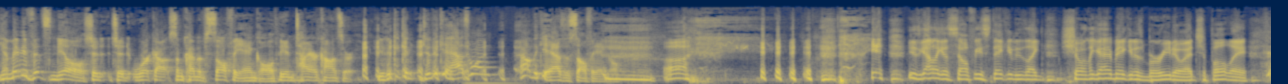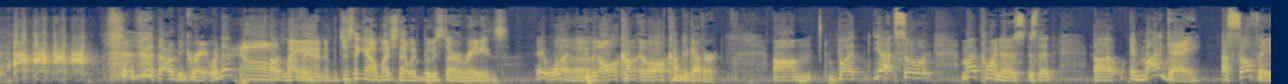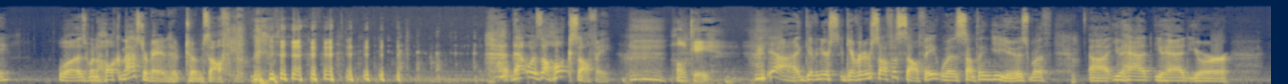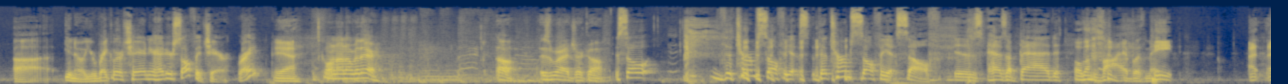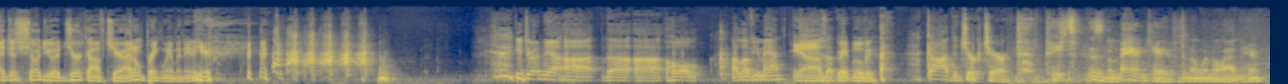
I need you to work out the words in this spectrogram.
Yeah, maybe Vince Neil should should work out some kind of selfie angle the entire concert. Do you think he can? Do you think he has one? I don't think he has a selfie angle. Uh, he's got like a selfie stick and he's like showing the guy making his burrito at Chipotle. that would be great, wouldn't it? Oh would love it. man, just think how much that would boost our ratings. It would. Ugh. It would all come. It would all come together. Um, but yeah. So my point is, is that uh, in my day, a selfie was when Hulk masturbated to- to himself. that was a Hulk selfie. Hulky. Yeah, giving your giving yourself a selfie was something you used with. Uh, you had you had your uh, you know, your regular chair and you had your selfie chair, right? Yeah. What's going on over there? Oh, this is where I jerk off. So the term selfie, the term selfie itself is has a bad Hold on. vibe with me. Pete, I, I just showed you a jerk off chair. I don't bring women in here. You doing the uh, the uh, whole "I love you, man"? Yeah, Is that great the- movie. God, the jerk chair. Pete, this is the man cave. There's no women allowed in here.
